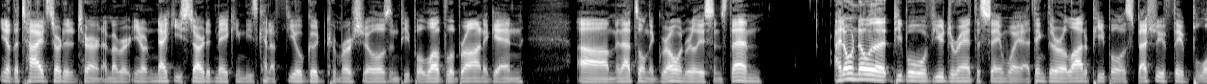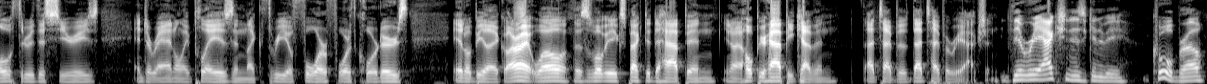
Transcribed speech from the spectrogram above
you know the tide started to turn. I remember you know Nike started making these kind of feel good commercials and people love LeBron again, um, and that's only grown really since then. I don't know that people will view Durant the same way. I think there are a lot of people, especially if they blow through this series and Durant only plays in like three or four fourth quarters. It'll be like, all right, well, this is what we expected to happen. You know, I hope you're happy, Kevin. That type of that type of reaction. The reaction is going to be cool, bro.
